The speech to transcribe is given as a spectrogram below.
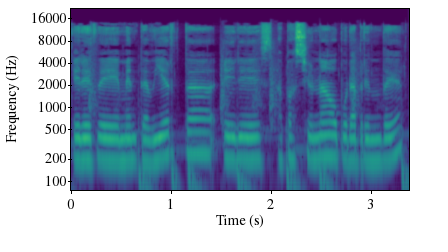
¿Eres de mente abierta? ¿Eres apasionado por aprender?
